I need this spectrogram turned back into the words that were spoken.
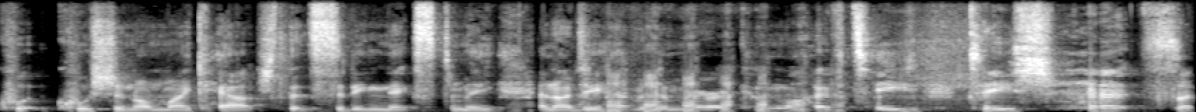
cu- cushion on my couch that's sitting next to me, and I do have an American Life t t-shirt. So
